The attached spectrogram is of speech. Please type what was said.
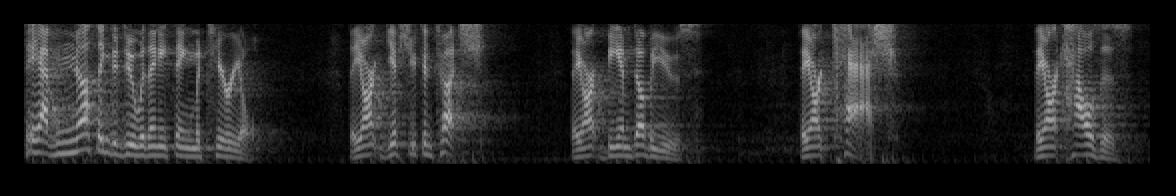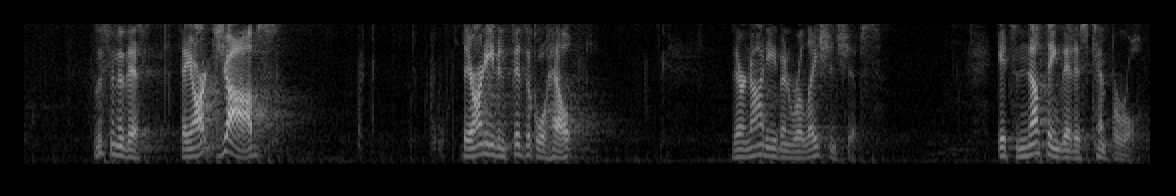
They have nothing to do with anything material. They aren't gifts you can touch. They aren't BMWs. They aren't cash. They aren't houses. Listen to this. They aren't jobs. They aren't even physical health. They're not even relationships. It's nothing that is temporal.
